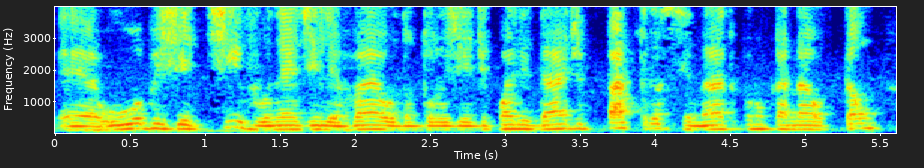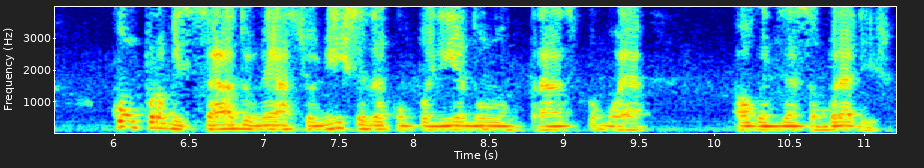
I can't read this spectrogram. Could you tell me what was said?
é, o objetivo né, de levar a odontologia de qualidade patrocinado por um canal tão compromissado, né, acionista da companhia no longo prazo, como é a organização Bradesco.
